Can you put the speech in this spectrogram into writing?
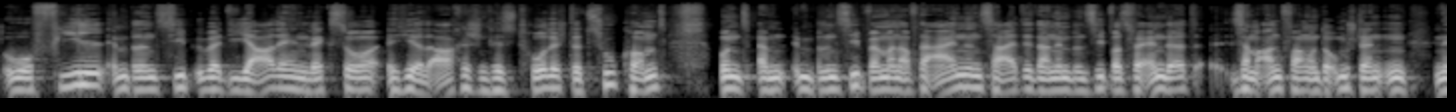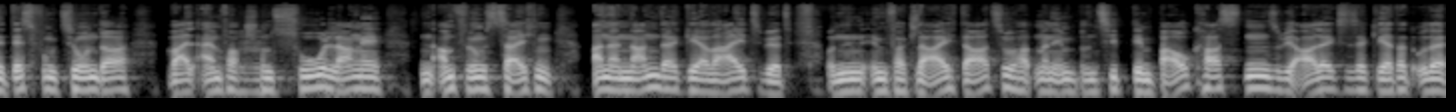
wo viel im Prinzip über die Jahre hinweg so hierarchisch und historisch dazukommt. Und ähm, im Prinzip, wenn man auf der einen Seite dann im Prinzip was verändert, ist am Anfang unter Umständen eine Desfunktion da, weil einfach mhm. schon so lange in Anführungszeichen aneinander gereiht wird. Und in, im Vergleich dazu hat man im Prinzip den Baukasten, so wie Alex es erklärt hat, oder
